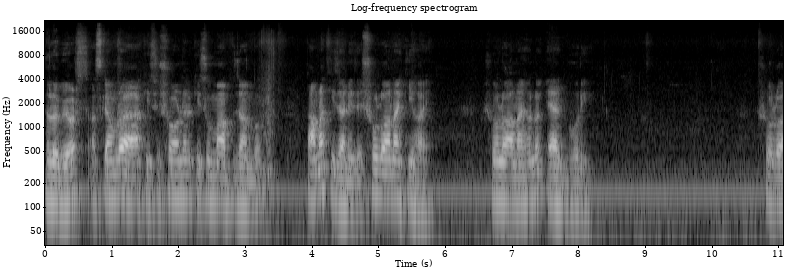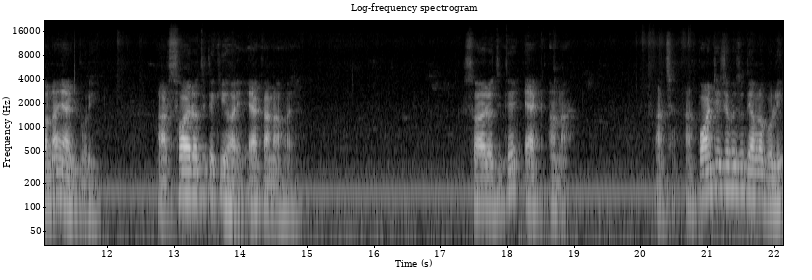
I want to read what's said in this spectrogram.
হ্যালো ভিউয়ার্স আজকে আমরা কিছু স্বর্ণের কিছু মাপ জানব। তা আমরা কি জানি যে ষোলো আনায় কি হয়? ষোলো আনায় হলো এক ভরি। ষোলো আনায় এক ভরি। আর ছয় রতিতে কি হয়? এক আনা হয়। ছয় রতিতে এক আনা। আচ্ছা আর পয়েন্ট হিসেবে যদি আমরা বলি,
